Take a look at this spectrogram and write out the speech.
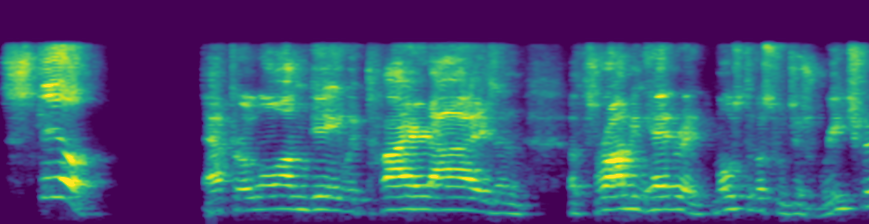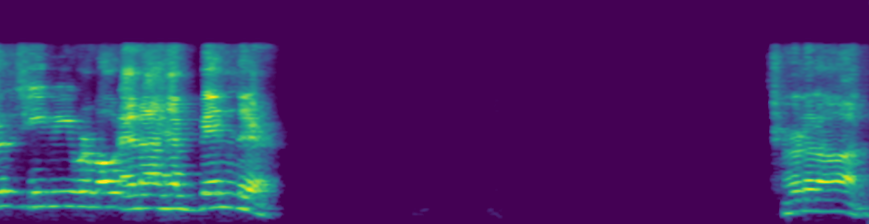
Still, after a long day with tired eyes and a throbbing head rate, most of us will just reach for the TV remote, and I have been there. Turn it on.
